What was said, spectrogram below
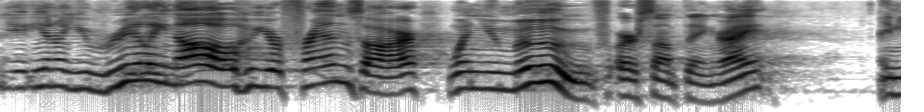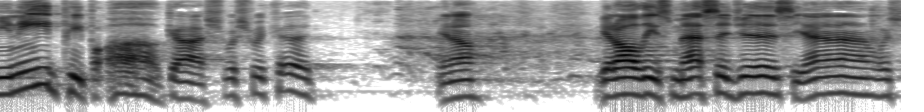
you, you know, you really know who your friends are when you move or something, right? And you need people. Oh, gosh, wish we could, you know? Get all these messages. Yeah, wish,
